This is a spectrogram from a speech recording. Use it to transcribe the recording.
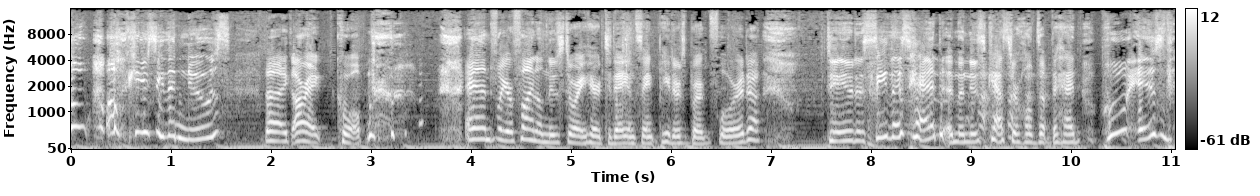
oh, oh, can you see the news? They're like, all right, cool. and for your final news story here today in St. Petersburg, Florida, Do you see this head? And the newscaster holds up the head. Who is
